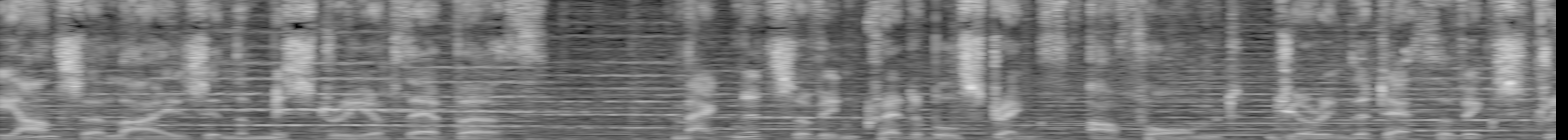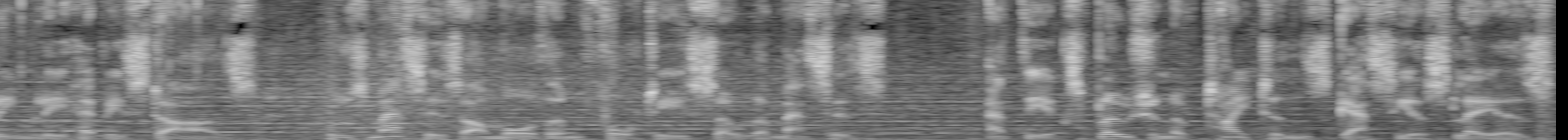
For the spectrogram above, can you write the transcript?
The answer lies in the mystery of their birth. Magnets of incredible strength are formed during the death of extremely heavy stars, whose masses are more than 40 solar masses. At the explosion of Titan's gaseous layers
